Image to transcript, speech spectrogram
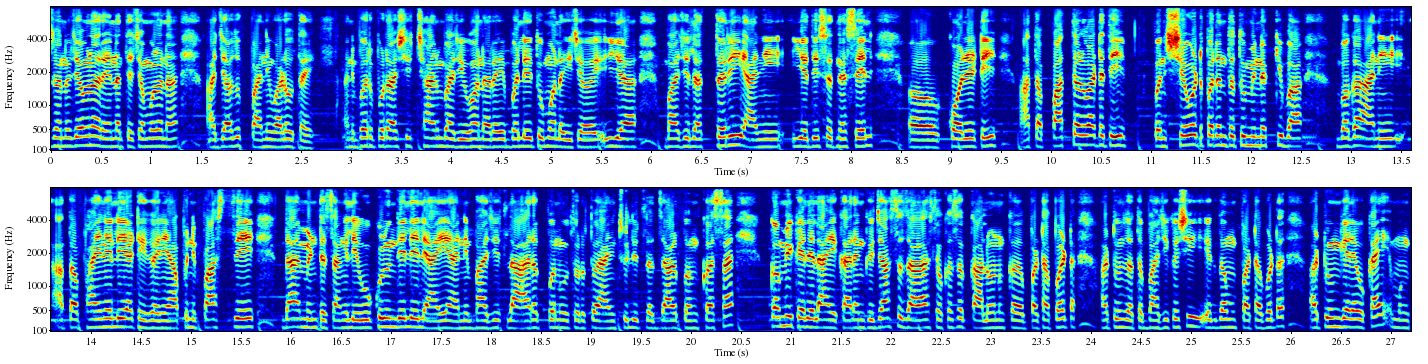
जण जेवणार आहे ना त्याच्यामुळं ना आजी अजून पाणी वाढवत आहे. आणि भरपूर अशी छान भाजी होणार आहे. भले तुम्हाला हिच्या या भाजीला तरी आणि हे दिसत नसेल क्वालिटी आता पातळ वाटते. पण शेवटपर्यंत तुम्ही नक्की बा बघा आणि आता फायनली या ठिकाणी आपण पाच ते दहा मिनटं चांगली उकळून दिलेली आहे आणि भाजीतला आरग पण उतरतो आहे आणि चुलीतला जाळ पण कसा कमी केलेला आहे. कारण की जास्त जाळ असलं कसं कालवून क पटापट आटून जातं. भाजी कशी एकदम पटापट आटून गेल्यावर काय? मग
